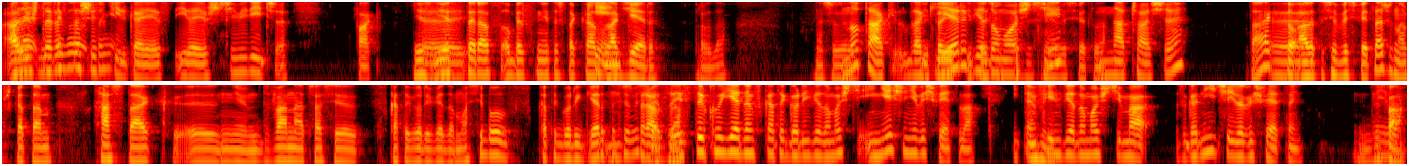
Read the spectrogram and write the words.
Ale, ale już teraz też jest nie- kilka jest, ile już ci liczy. Fuck. Jest, Ej, jest teraz obecnie też taka dla pięć. gier, prawda? Znaczy, No tak, dla gier to wiadomości na czasie. Tak? Co? e- Ale to się wyświetla, że na przykład tam hashtag, y, nie wiem, dwa na czasie w kategorii wiadomości, bo w kategorii gier to się Sprawdzę. wyświetla. Jest tylko jeden w kategorii wiadomości i nie się nie wyświetla. I ten Mhm. film wiadomości ma. Zgadnijcie ile wyświetleń. Dwa.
